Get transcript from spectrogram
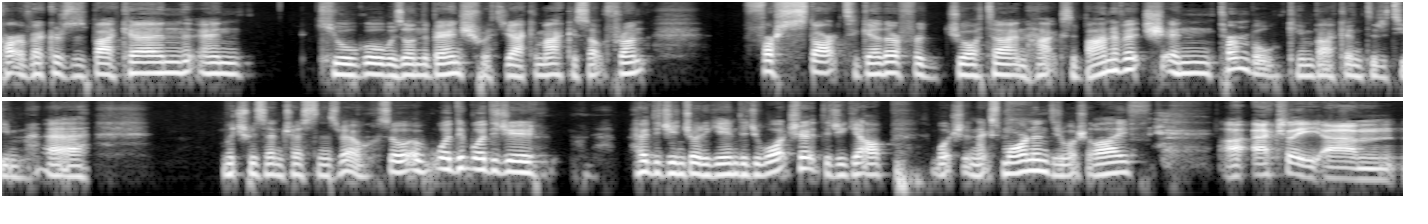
Carter Vickers was back in and Kyogo was on the bench with Giakoumakis up front. First start together for Jota and Haksabanovic, and Turnbull came back into the team, uh, which was interesting as well. So, uh, what did what did you? How did you enjoy the game? Did you watch it? Did you get up watch it the next morning? Did you watch it live? Uh, actually, um,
